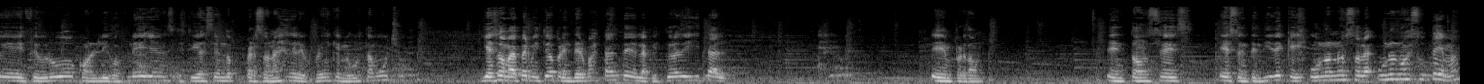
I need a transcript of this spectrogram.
eh, februdo con League of Legends, estoy haciendo personajes de League of Legends que me gusta mucho. Y eso me ha permitido aprender bastante de la pintura digital. Eh, perdón. Entonces, eso, entendí de que uno no, es sola, uno no es su tema,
